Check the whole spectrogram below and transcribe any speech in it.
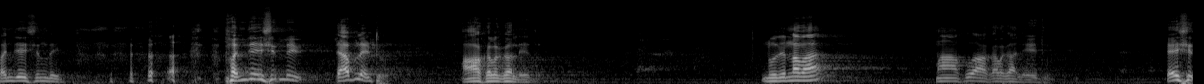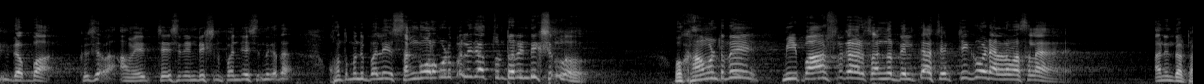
పని చేసింది. పని చేసింది. ట్యాబ్లెట్ ఆకలిగా లేదు. నువ్వు తిన్నావా? మాకు ఆకలిగా లేదు. వేసింది దెబ్బ. చూసావా? ఆమె చేసిన ఇండిక్షన్ పనిచేసింది కదా. కొంతమంది బలి సంఘంలో కూడా బలి చేస్తుంటారు ఇండిక్షన్లో. ఒక ఉంటుంది మీ పాస్టర్ గారి సంగతి తెలిస్తే ఆ చర్చికి కూడా వెళ్ళవసలే అనిందట.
